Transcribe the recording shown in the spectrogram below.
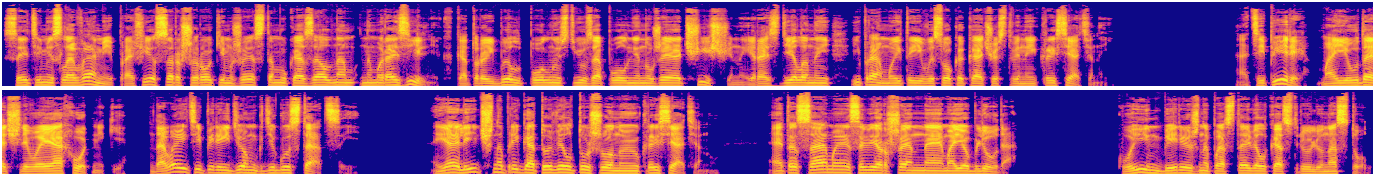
С этими словами профессор широким жестом указал нам на морозильник, который был полностью заполнен уже очищенной, разделанной и промытой высококачественной крысятиной. А теперь, мои удачливые охотники, давайте перейдем к дегустации. Я лично приготовил тушеную крысятину. Это самое совершенное мое блюдо. Куим бережно поставил кастрюлю на стол.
